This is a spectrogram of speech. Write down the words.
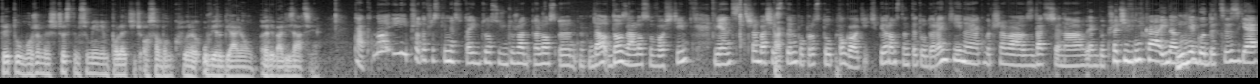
tytuł możemy z czystym sumieniem polecić osobom, które uwielbiają rywalizację. Tak, no i przede wszystkim jest tutaj dosyć duża los, y, do, doza losowości, więc trzeba się Tak. z tym po prostu pogodzić. Biorąc ten tytuł do ręki, no jakby trzeba zdać się na jakby przeciwnika i na Mhm. jego decyzję.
